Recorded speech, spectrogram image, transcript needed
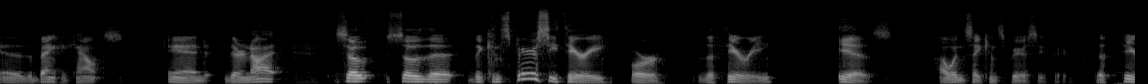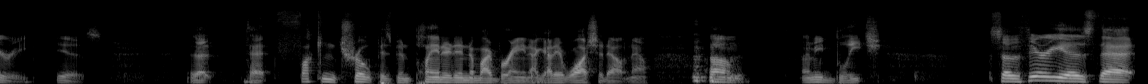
uh, the bank accounts, and they're not. So so the the conspiracy theory or the theory is I wouldn't say conspiracy theory. The theory is that that fucking trope has been planted into my brain. I got to wash it out now. Um, I need bleach. So the theory is that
